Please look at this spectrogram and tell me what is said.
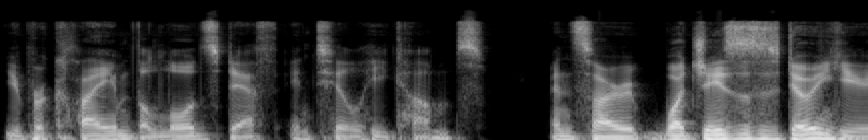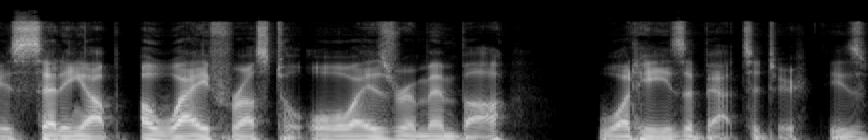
you proclaim the Lord's death until he comes. And so, what Jesus is doing here is setting up a way for us to always remember what he is about to do. His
